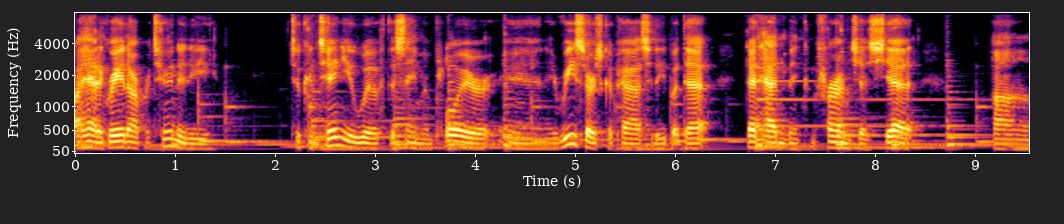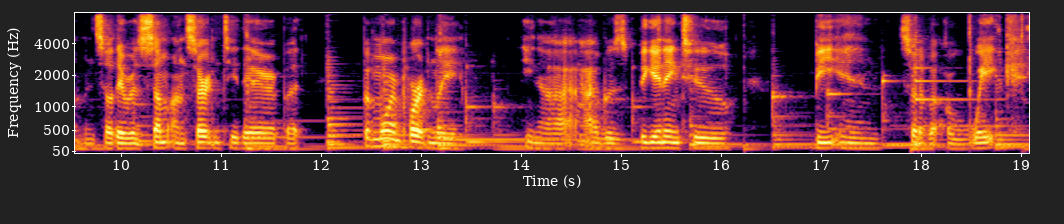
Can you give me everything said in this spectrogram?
I had a great opportunity to continue with the same employer in a research capacity, but that that hadn't been confirmed just yet, um, and so there was some uncertainty there. But but more importantly, you know, I, I was beginning to be in sort of a, a wake,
